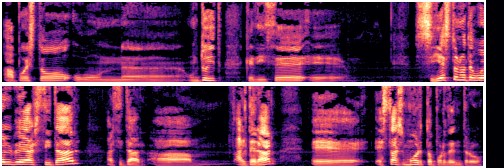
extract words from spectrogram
Ha puesto un, uh, un tuit que dice, eh, si esto no te vuelve a excitar, a excitar, a alterar, eh, estás muerto por dentro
